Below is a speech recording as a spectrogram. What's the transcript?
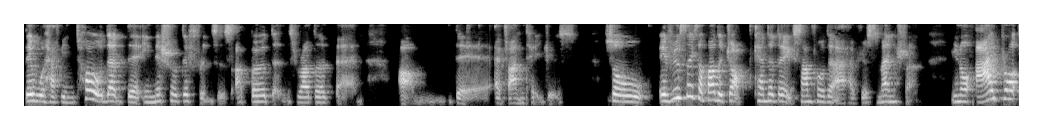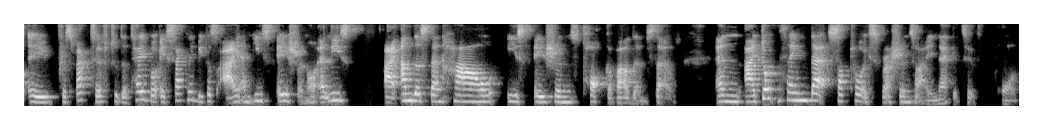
they would have been told that their initial differences are burdens rather than um, their advantages. So if you think about the job candidate example that I have just mentioned, you know, I brought a perspective to the table exactly because I am East Asian, or at least I understand how East Asians talk about themselves. And I don't think that subtle expressions are a negative point.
